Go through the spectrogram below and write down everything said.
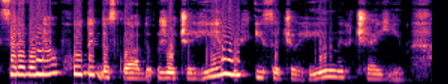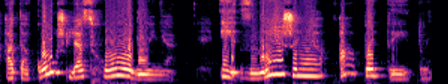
Сировина входить до складу жовчогінних і сечогінних чаїв, а також для схуднення і зниження апетиту.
